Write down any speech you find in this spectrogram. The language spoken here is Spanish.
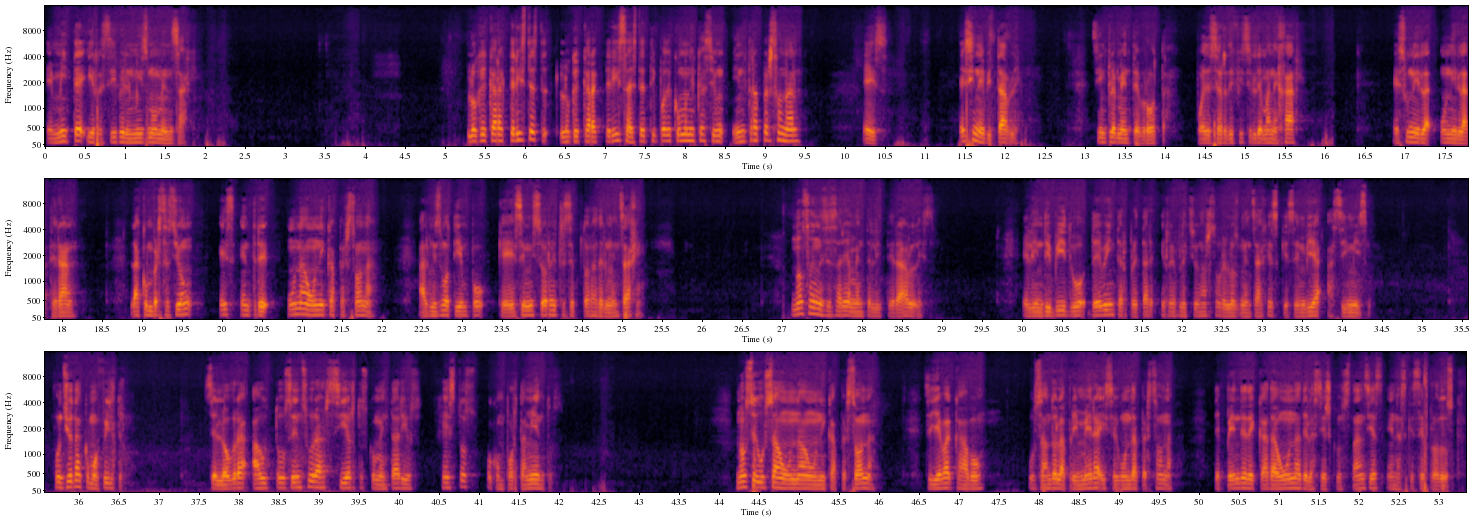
emite y recibe el mismo mensaje. Lo que, caracteriza este, lo que caracteriza este tipo de comunicación intrapersonal es, es inevitable, simplemente brota, puede ser difícil de manejar, es unilateral. La conversación es entre una única persona, al mismo tiempo que es emisora y receptora del mensaje. No son necesariamente literables. El individuo debe interpretar y reflexionar sobre los mensajes que se envía a sí mismo. Funciona como filtro. Se logra autocensurar ciertos comentarios, gestos o comportamientos. No se usa una única persona. Se lleva a cabo usando la primera y segunda persona. Depende de cada una de las circunstancias en las que se produzca.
